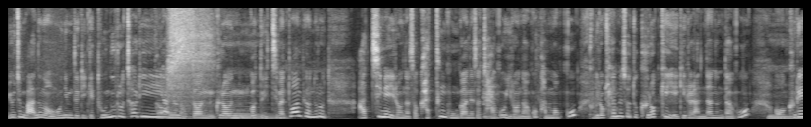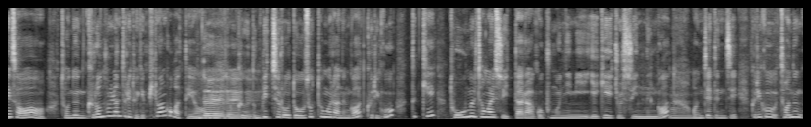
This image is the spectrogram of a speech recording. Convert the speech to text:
요즘 많은 어머님들이 이게 돈으로 처리하는 어. 어떤 그런 음. 것도 있지만 또 한편으로는 아침에 일어나서 같은 공간에서 자고 일어나고 밥 먹고 그렇죠. 이렇게 하면서도 그렇게 음. 얘기를 안 나눈다고 어, 음. 어 그래서 저는 그런 훈련들이 되게 필요한 것 같아요. 네, 네, 그 네. 눈빛으로도 소통을 하는 것 그리고 특히 도움을 청할 수 있다라고 부모님이 얘기해 줄 수 있는 것 음. 언제든지 그리고 저는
